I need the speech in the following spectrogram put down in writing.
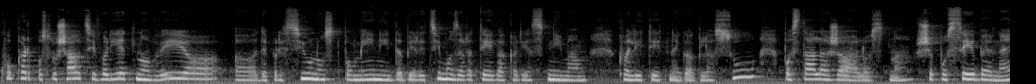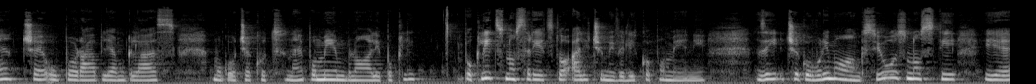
Kar poslušalci verjetno vejo, eh, depresivnost pomeni, da bi recimo zaradi tega, ker jaz nimam kvalitetnega glasu, postala žalostna. Še posebej, ne, če uporabljam glas, mogoče kot ne pomembno ali poklic poklicno sredstvo ali če mi veliko pomeni. Zdaj, če govorimo o anksioznosti, je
